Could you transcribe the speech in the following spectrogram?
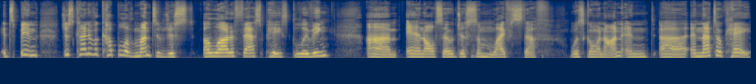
it's been just kind of a couple of months of just a lot of fast paced living um, and also just some life stuff was going on and uh, and that's okay.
